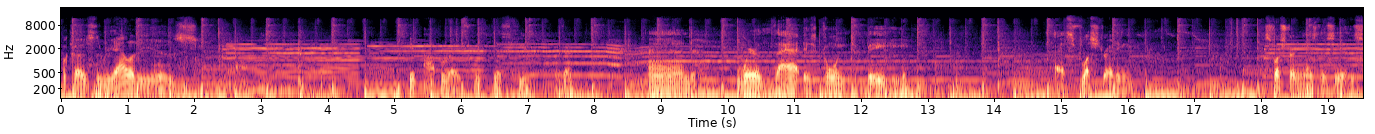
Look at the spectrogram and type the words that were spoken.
because the reality is it operates with this here, okay? And where that is going to be, as frustrating, as frustrating as this is,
